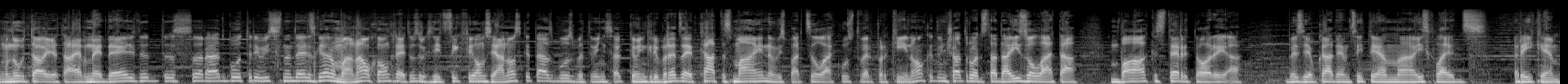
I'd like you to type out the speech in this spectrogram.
Nu, tā, ja tā ir nedēļa, tad tas varētu būt arī visas nedēļas garumā. Nav konkrēti uzrakstīts, cik filmas jānoskatās būs, bet viņi saka, ka viņi grib redzēt, kā tas maina vispār cilvēku uztveri par kino, kad viņš atrodas tādā izolētā bākas teritorijā, bez jebkādiem citiem uh, izklaides rīkiem,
